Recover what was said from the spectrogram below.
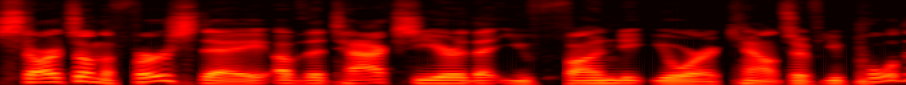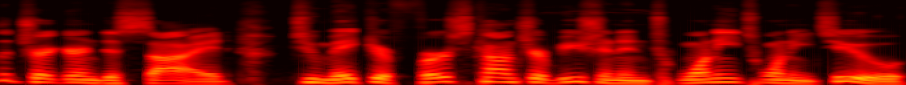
starts on the first day of the tax year that you fund your account. So if you pull the trigger and decide to make your first contribution in 2022,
